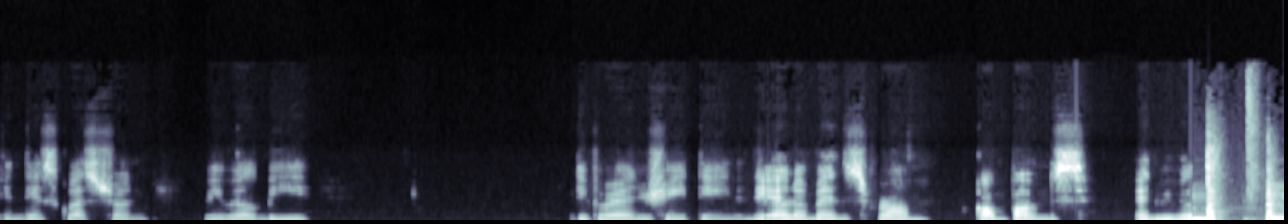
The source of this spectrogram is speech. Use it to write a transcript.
In this question, we will be differentiating the elements from compounds and we will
